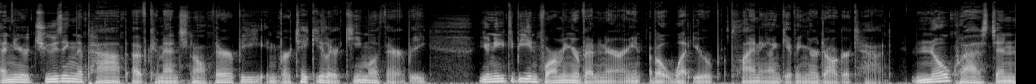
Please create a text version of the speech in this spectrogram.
and you're choosing the path of conventional therapy, in particular chemotherapy, you need to be informing your veterinarian about what you're planning on giving your dog or cat. No question,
